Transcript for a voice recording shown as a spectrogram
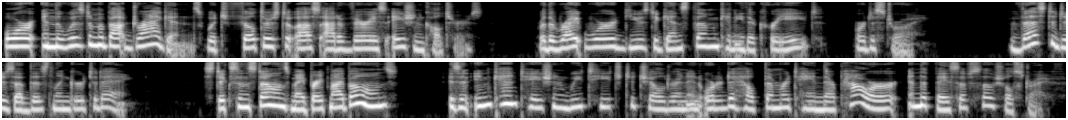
Or in the wisdom about dragons, which filters to us out of various Asian cultures, where the right word used against them can either create or destroy. Vestiges of this linger today. Sticks and stones may break my bones, is an incantation we teach to children in order to help them retain their power in the face of social strife.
